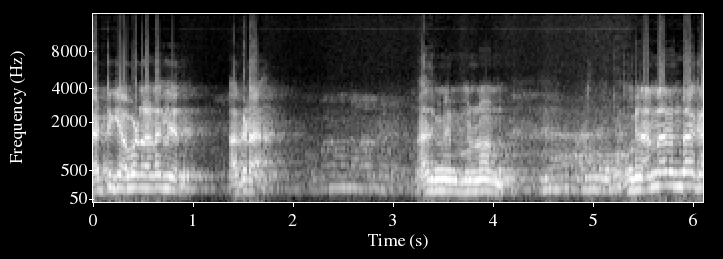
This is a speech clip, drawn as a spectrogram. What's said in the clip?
గట్టికి ఎవడు అడగలేదు. అక్కడ అది మేము మీరు అన్నారు ఇందాక.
